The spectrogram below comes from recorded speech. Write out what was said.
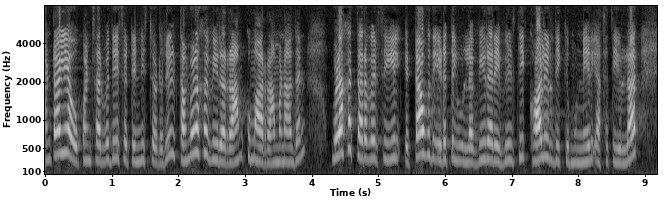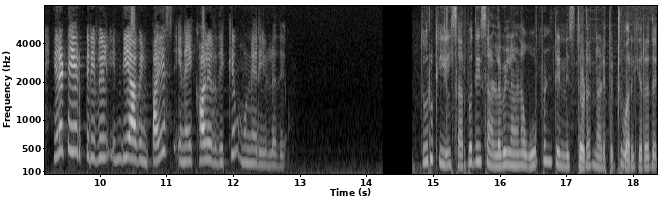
அண்டாலியா ஓபன் சர்வதேச டென்னிஸ் தொடரில் தமிழக வீரர் ராம்குமார் ராமநாதன் உலக தரவரிசையில் எட்டாவது இடத்தில் உள்ள வீரரை வீழ்த்தி காலிறுதிக்கு முன்னேறி அசத்தியுள்ளார். இரட்டையர் பிரிவில் இந்தியாவின் பயஸ் இணை காலிறுதிக்கு முன்னேறியுள்ளது. துருக்கியில் சர்வதேச அளவிலான ஓபன் டென்னிஸ் தொடர் நடைபெற்று வருகிறது.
